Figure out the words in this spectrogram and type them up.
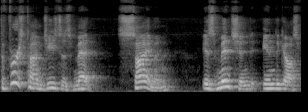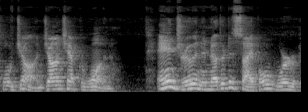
The first time Jesus met Simon is mentioned in the Gospel of John, John chapter 1. Andrew and another disciple were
